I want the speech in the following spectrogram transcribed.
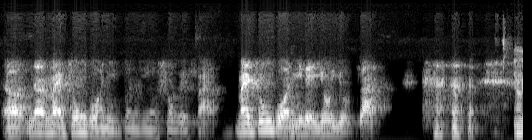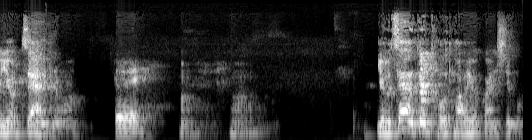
然后那卖中国你不能用 Shopify，卖中国你得用有赞，用有赞是吗？对，啊啊，有赞跟头条有关系吗？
